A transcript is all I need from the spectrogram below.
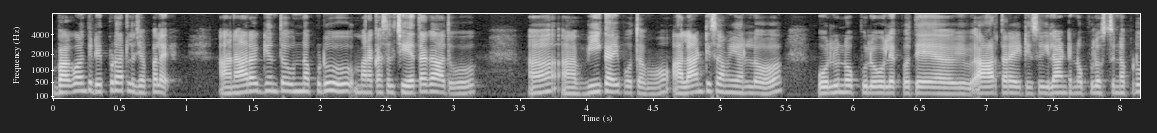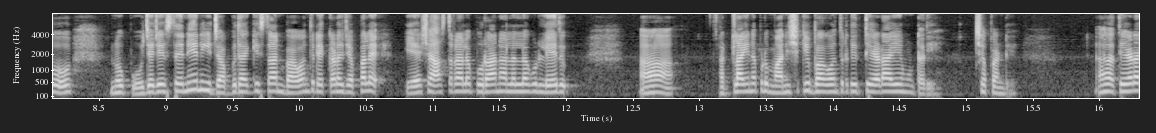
భగవంతుడు ఎప్పుడు అట్లా చెప్పలే. అనారోగ్యంతో ఉన్నప్పుడు మనకు అసలు చేత కాదు. వీక్ అయిపోతాము. అలాంటి సమయంలో ఒళ్ళు నొప్పులు లేకపోతే ఆర్థరైటిస్ ఇలాంటి నొప్పులు వస్తున్నప్పుడు నువ్వు పూజ చేస్తేనే నీ జబ్బు తగ్గిస్తాను భగవంతుడు ఎక్కడ చెప్పలే. ఏ శాస్త్రాల పురాణాలలో కూడా లేదు. అట్లా అయినప్పుడు మనిషికి భగవంతుడికి తేడా ఏముంటుంది? చెప్పండి. తేడా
